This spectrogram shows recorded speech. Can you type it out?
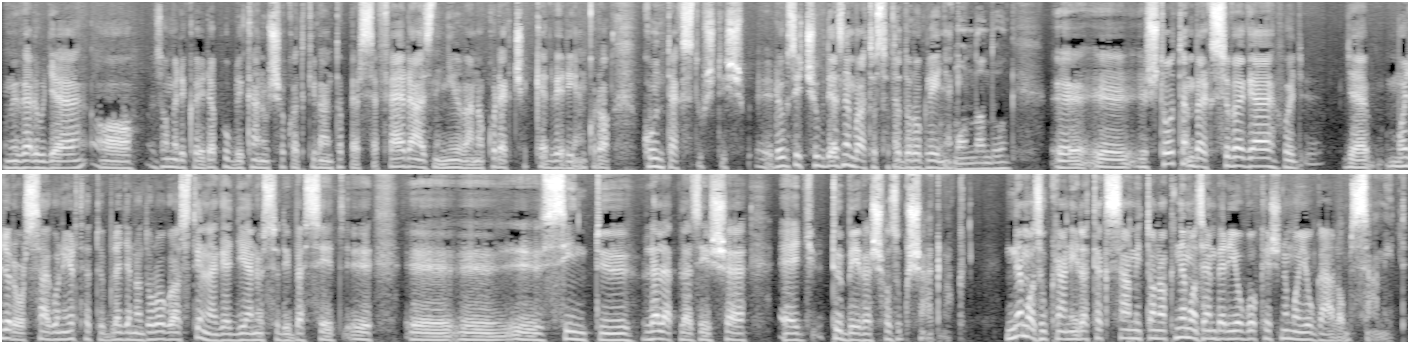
amivel ugye az amerikai republikánusokat kívánta persze felrázni, nyilván a korrektség kedvére ilyenkor a kontextust is rögzítsük, de ez nem változtat a dolog lényeg. Mondandó. Stoltenberg szövege, hogy ugye Magyarországon érthetőbb legyen a dolog, az tényleg egy ilyen összödi beszéd ö, ö, ö, szintű leleplezése egy több éves hazugságnak. Nem az ukrán életek számítanak, nem az emberi jogok és nem a jogállam számít.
